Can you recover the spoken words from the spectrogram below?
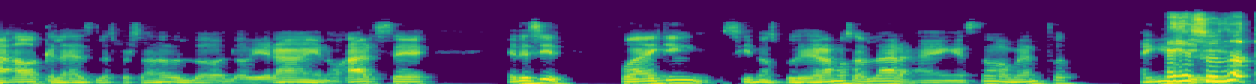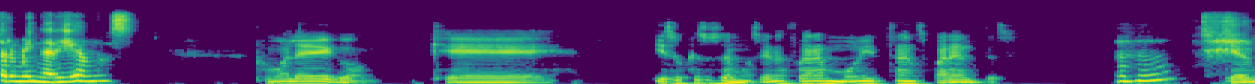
dejado que las, las personas lo, lo, vieran enojarse. Es decir, fue alguien, si nos pudiéramos hablar en este momento, alguien Jesús no terminaríamos. ¿Cómo le digo? Que hizo que sus emociones fueran muy transparentes. él,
